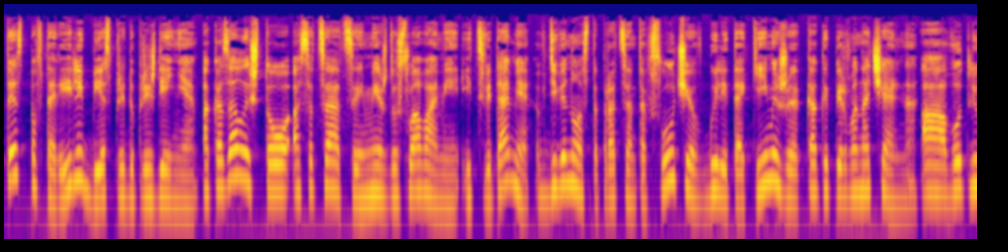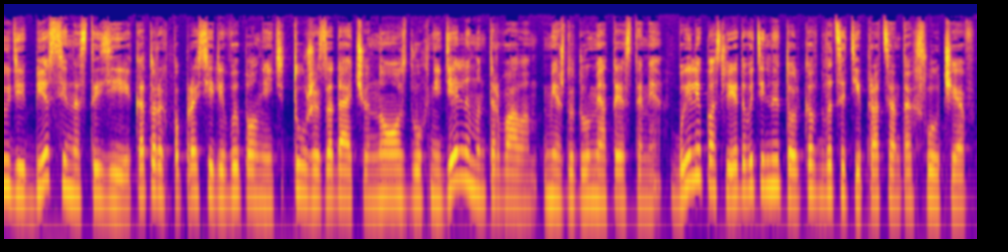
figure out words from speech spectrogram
тест повторили без предупреждения. Оказалось, что ассоциации между словами и цветами в 90 90% случаев были такими же, как и первоначально. А вот люди без синестезии, которых попросили выполнить ту же задачу, но с двухнедельным интервалом между двумя тестами, были последовательны только в 20% случаев.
